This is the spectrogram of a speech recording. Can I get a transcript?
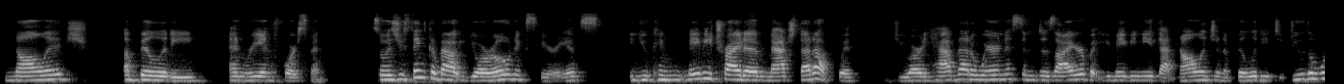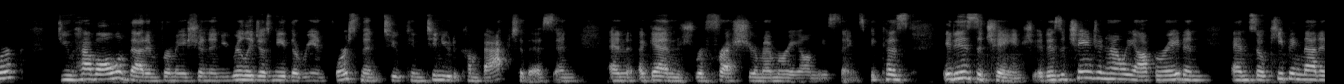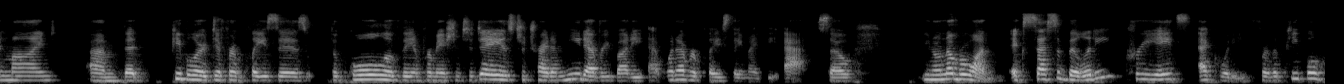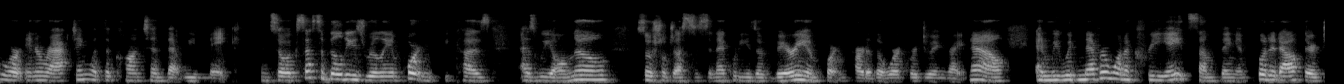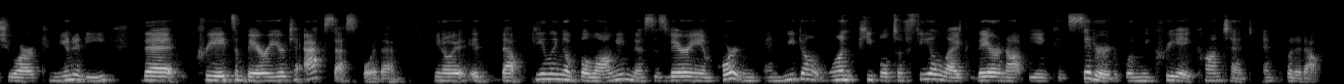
knowledge, ability, and reinforcement. So as you think about your own experience, you can maybe try to match that up with, Do you already have that awareness and desire, but you maybe need that knowledge and ability to do the work? Do you have all of that information and you really just need the reinforcement to continue to come back to this and, and again, refresh your memory on these things? Because it is a change. It is a change in how we operate. And, and so keeping that in mind, um, that people are at different places. The goal of the information today is to try to meet everybody at whatever place they might be at. So, you know, number one, accessibility creates equity for the people who are interacting with the content that we make. And so accessibility is really important because as we all know, social justice and equity is a very important part of the work we're doing right now. And we would never want to create something and put it out there to our community that creates a barrier to access for them. You know, it, it that feeling of belongingness is very important. And we don't want people to feel like they're not being considered when we create content and put it out.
